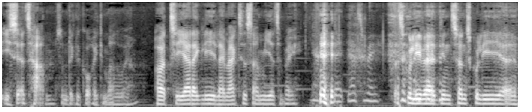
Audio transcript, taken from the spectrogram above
især tarmen, som det kan gå rigtig meget ud af. Og til jer, der ikke lige lagde mærke til, så er Mia tilbage. Ja, jeg er tilbage. der skulle lige være, din søn skulle lige... Uh,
